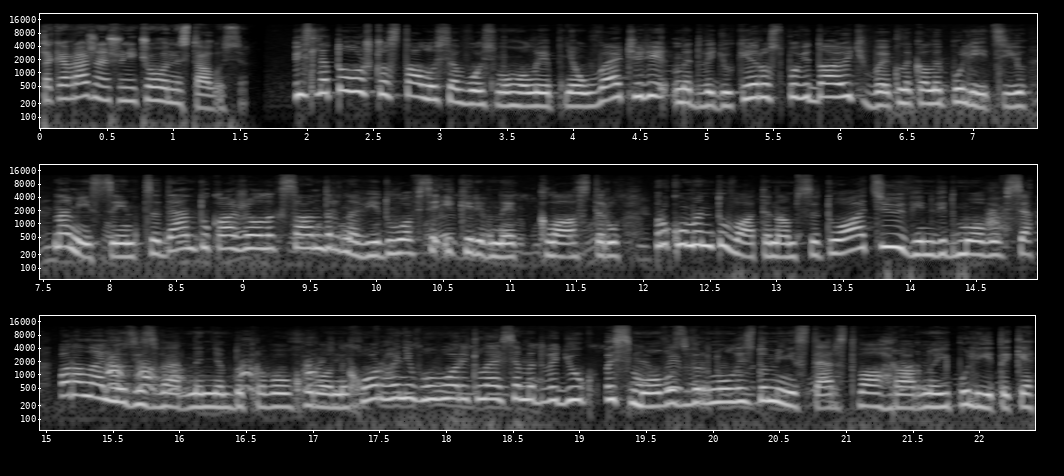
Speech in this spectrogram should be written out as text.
таке враження, що нічого не сталося. Після того, що сталося 8 липня увечері, медведюки розповідають, викликали поліцію. На місце інциденту, каже Олександр, навідувався і керівник кластеру. Прокоментувати нам ситуацію він відмовився. Паралельно зі зверненням до правоохоронних органів, говорить Леся Медведюк, письмово звернулись до Міністерства аграрної політики.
